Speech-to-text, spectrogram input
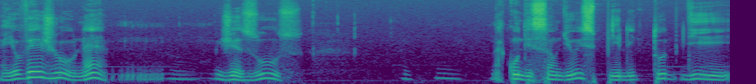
Aí eu vejo, né, Jesus na condição de um espírito de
